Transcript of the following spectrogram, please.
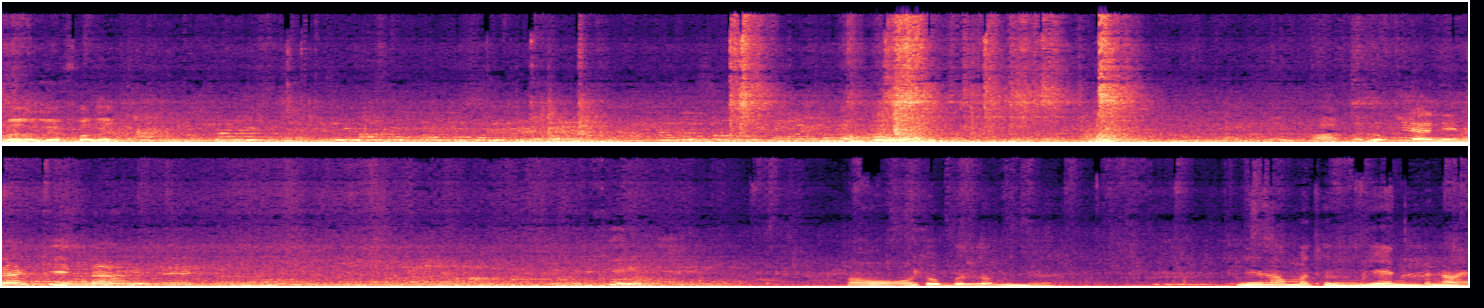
เลิกเลือกมาเลย number one ผ่านมาลูกเดี๋ยวนี้น่ากินน่ะโอ้โหตัวเบลลุ่มเลยนี่เรามาถึงเย็นไปหน่อย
